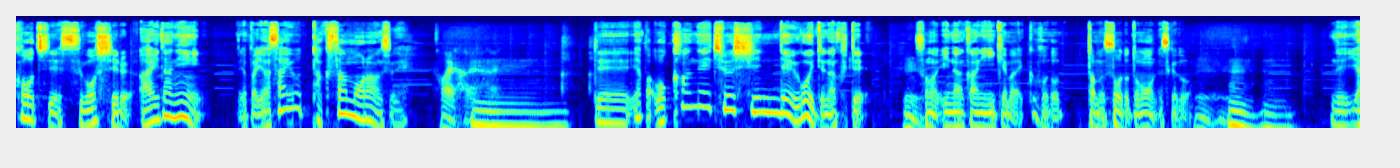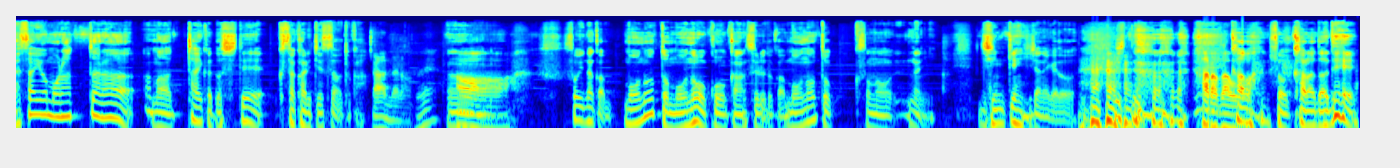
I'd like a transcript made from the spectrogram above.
高知で過ごしてる間に、やっぱ野菜をたくさんもらうんですよね。うはいはいはい。ん。で、やっぱお金中心で動いてなくて、うんその田舎に行けば行くほど多分そうだと思うんですけど、うんうん。うん。で、野菜をもらったら、まあ、対価として草刈り手伝うとか。あ、なるほどね。うんあそういうなんか、物と物を交換するとか、物と、その、何？人件費じゃないけど、あ。体を。かそう、体で、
